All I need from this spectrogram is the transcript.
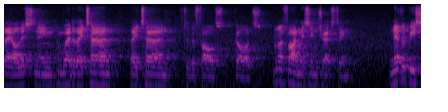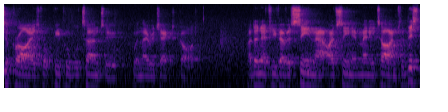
They are listening. And where do they turn? They turn to the false gods. And I find this interesting. Never be surprised what people will turn to when they reject God. I don't know if you've ever seen that, I've seen it many times. So this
